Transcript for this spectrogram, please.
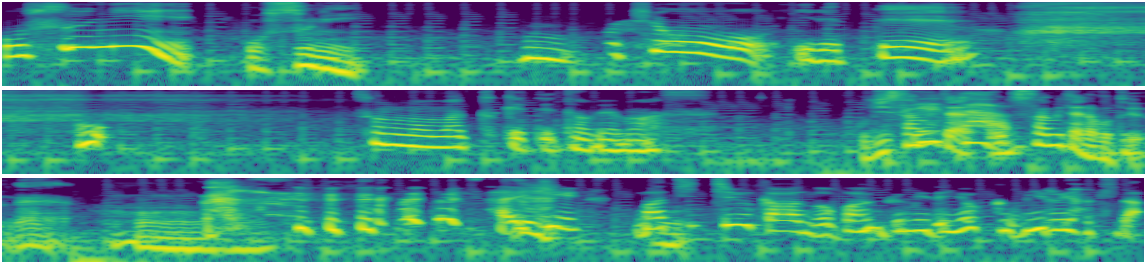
お酢にお酢に。うん。胡椒を入れて、はそのままつけて食べます。おじさんみたいおじさんみたいなこと言うね、うん、最近町中華の番組でよく見るやつだ。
